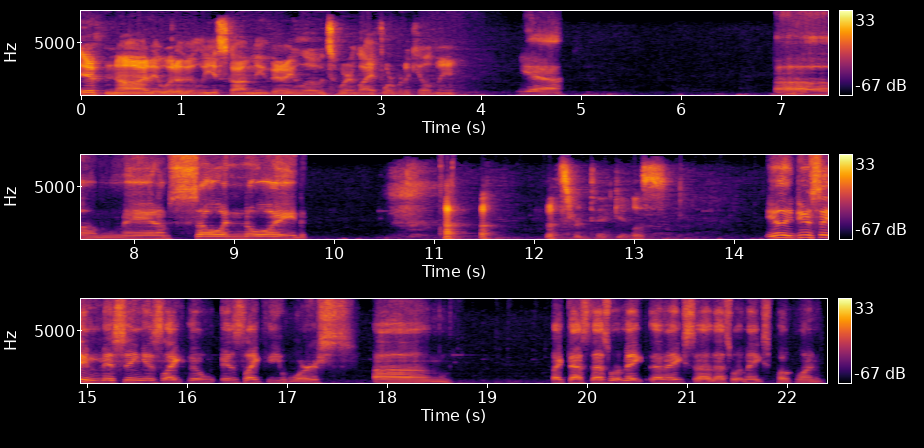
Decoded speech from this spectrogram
If not, it would have at least gotten me very low to where Life Orb would have killed me. Yeah. Oh man, I'm so annoyed. That's ridiculous. You know, they do say missing is like the is like the worst. Um, like that's that's what make that makes uh, that's what makes Pokemon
